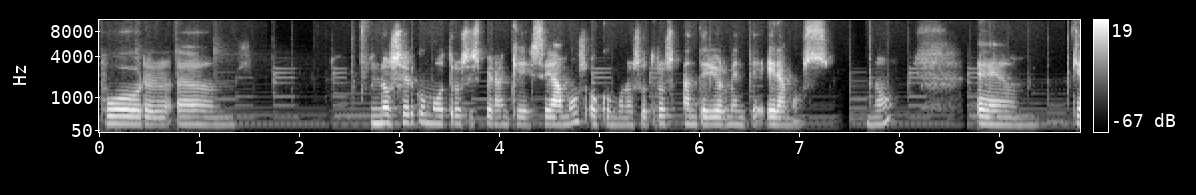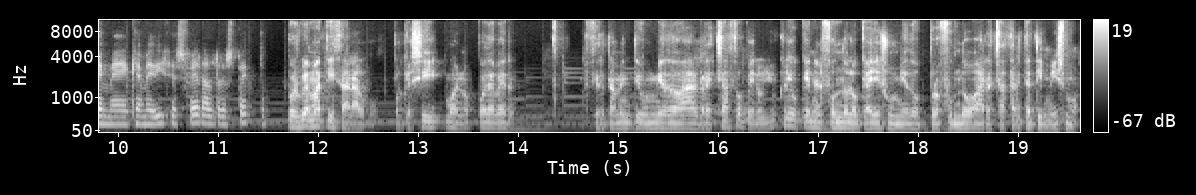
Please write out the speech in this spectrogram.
Por em, no ser como otros esperan que seamos o como nosotros anteriormente éramos, ¿no? Em, ¿Qué me, me dices, Fer, al respecto? Pues voy a matizar algo, porque sí, bueno, puede haber ciertamente un miedo al rechazo, pero yo creo que en el fondo lo que hay es un miedo profundo a rechazarte a ti mismo.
